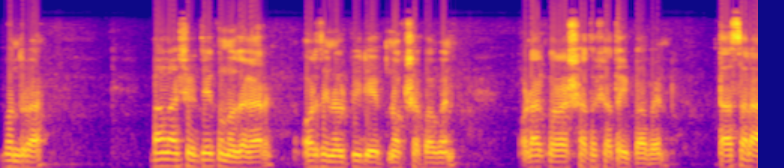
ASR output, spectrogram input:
বন্ধুরা বাংলাদেশের যে কোনো জায়গার অরিজিনাল পিডিএফ নকশা পাবেন অর্ডার করার সাথে সাথেই পাবেন। তাছাড়া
